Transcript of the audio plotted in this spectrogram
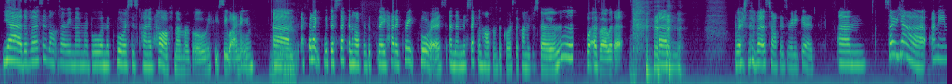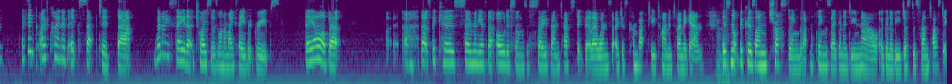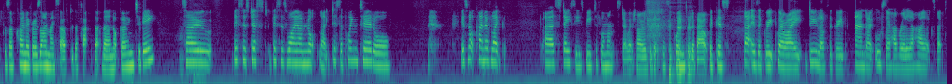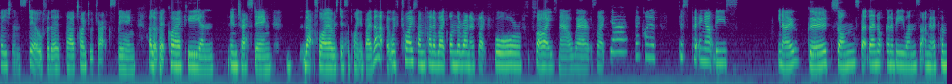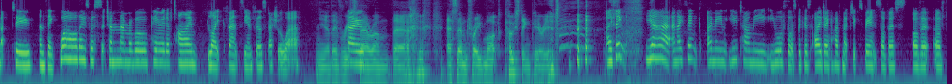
yeah, the verses aren't very memorable, and the chorus is kind of half memorable, if you see what I mean. Um, I feel like with the second half of the, they had a great chorus, and then the second half of the chorus, they kind of just go "Eh, whatever with it. Um, whereas the first half is really good. Um, so yeah, I mean, I think I've kind of accepted that when I say that Twice is one of my favorite groups, they are, but uh, that's because so many of their older songs are so fantastic that they're ones that I just come back to time and time again. It's not because I'm trusting that the things they're going to do now are going to be just as fantastic, because I've kind of resigned myself to the fact that they're not going to be. So this is just this is why I'm not like disappointed or it's not kind of like uh, STAYC's Beautiful Monster, which I was a bit disappointed about because that is a group where I do love the group and I also have really a high expectations still for the, their title tracks being a little bit quirky and interesting. That's why I was disappointed by that. But with Twice, I'm kind of like on the run of like four or five now where it's like, yeah, they're kind of just putting out these you know, good songs, but they're not going to be ones that I'm going to come back to and think, wow, those were such a memorable period of time, like Fancy and Feel Special were. Yeah, they've reached So- their um their SM trademarked coasting period. I think, yeah, and I think, I mean, you tell me your thoughts because I don't have much experience of us of a of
